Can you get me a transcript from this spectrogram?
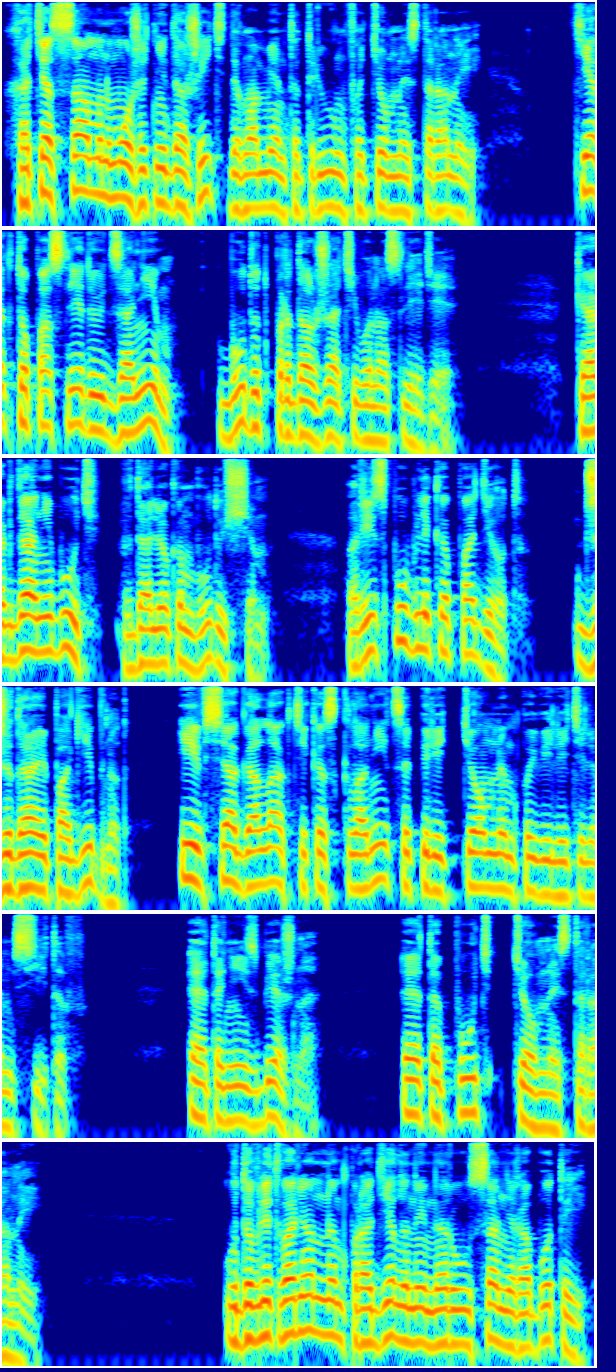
Хотя сам он может не дожить до момента триумфа темной стороны. Те, кто последует за ним, будут продолжать его наследие. Когда-нибудь, в далеком будущем, республика падет, джедаи погибнут, и вся галактика склонится перед темным повелителем ситов. Это неизбежно. Это путь темной стороны. Удовлетворенным проделанной на Руусане работой,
